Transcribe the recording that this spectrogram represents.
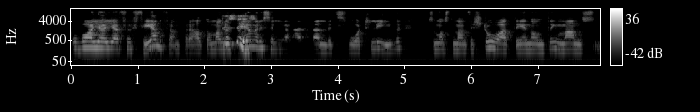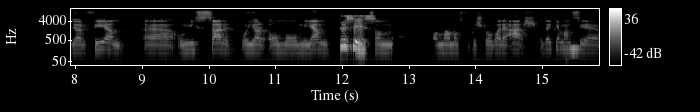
Och vad gör jag för fel framför allt? Om man Precis. upplever sig leva ett väldigt svårt liv så måste man förstå att det är någonting man gör fel och missar och gör om och om igen Precis. som, som man måste förstå vad det är. Och det kan man se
